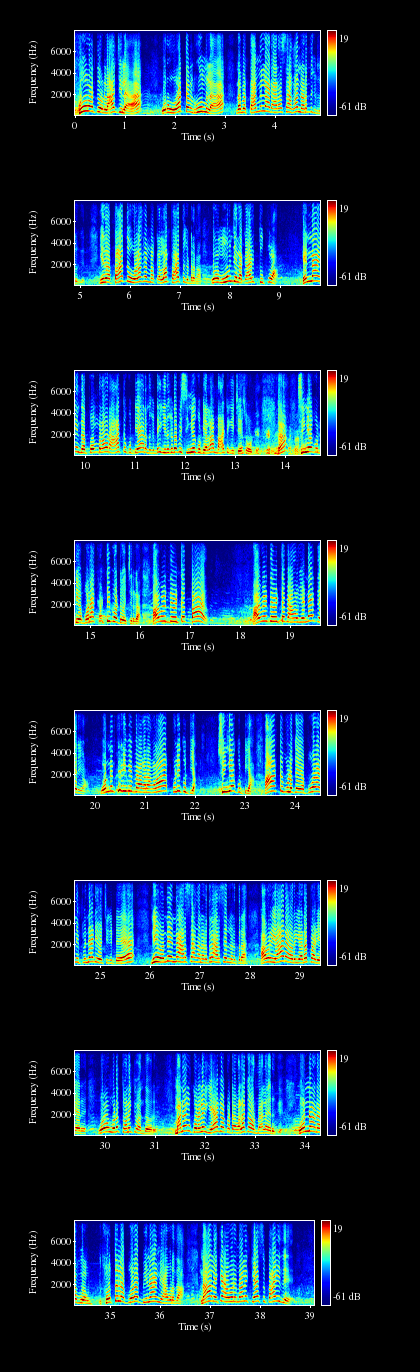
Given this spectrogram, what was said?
கூவத்தூர் லாட்ஜில் ஒரு ஹோட்டல் ரூமில் நம்ம தமிழ்நாடு அரசாங்கம் நடந்துக்கிட்டு இருக்கு. இதை பார்த்து உலக மக்கள்லாம் பார்த்துக்கிட்டு இருக்கான் உன் மூஞ்சில காரி துப்புவான். என்ன இந்த பொம்பளை ஒரு ஆட்டுக்குட்டியா இருந்துக்கிட்டு இதுகிட்ட போய் சிங்கக்குட்டியெல்லாம் மாட்டிக்கிச்சேன்னு சொல்லிட்டு. ஆ? சிங்கக்குட்டியை பூரா கட்டி போட்டு வச்சிருக்கா. அவிழ்த்து விட்ட பார். அவிழ்த்து விட்டு அவங்களுக்கு என்ன தெரியும்? ஒன்று திரும்பி பார்க்குறாங்களா? புலிக்குட்டியா? சிங்கக்குட்டியா? ஆட்டு புழுக்கைய பூரா நீ பின்னாடி வச்சுக்கிட்டு நீ வந்து என்ன அரசாங்கம் நடத்துற அரசியல் நடத்துற? அவர் யார்? அவர் எடப்பாடியார். உன் கூட துணைக்கு வந்தவர். மணல் குரலில் ஏகப்பட்ட வழக்கு அவர் மேலே இருக்கு. உன்னோட சொத்துல பூரா பினாமி அவர் தான் நாளைக்கு அவர் மேலே கேஸ் பாயுது.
